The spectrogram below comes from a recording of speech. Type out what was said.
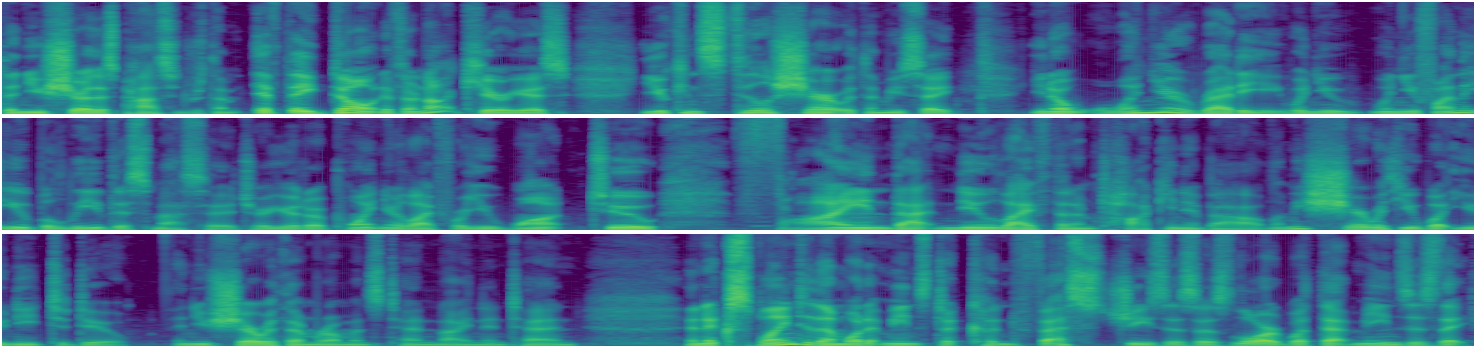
then you share this passage with them. If they don't, if they're not curious, you can still share it with them. You say, You know, when you're ready, when you when you find that you believe this message, or you're at a point in your life where you want to find that new life that I'm talking about, let me share with you what you need to do and you share with them Romans 10 9 and 10 and explain to them what it means to confess Jesus as Lord. What that means is that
